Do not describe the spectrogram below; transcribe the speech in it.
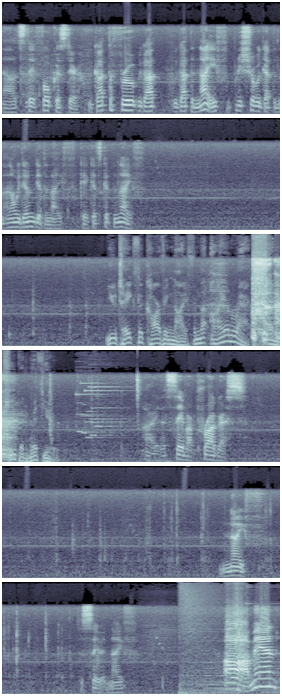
Now let's stay focused here. We got the fruit. We got we got the knife. I'm pretty sure we got the. No, we didn't get the knife. Okay, let's get the knife. You take the carving knife from the iron rack and keep it with you. All right, let's save our progress. Knife. Just save it, knife. Ah, man.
